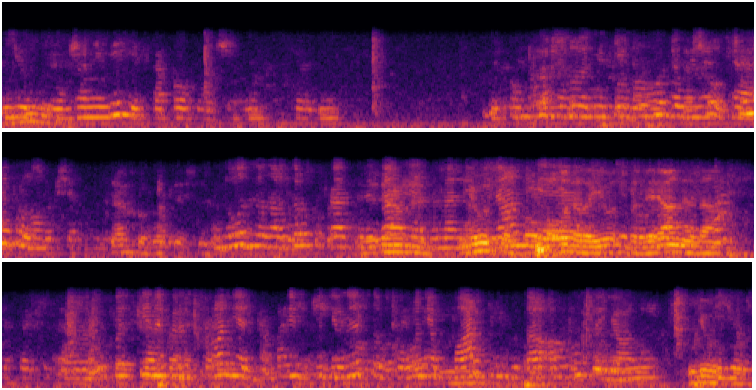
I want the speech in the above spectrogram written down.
Юрій вже не виїзд, а погоджено сьогодні. Дякую, отлично. Дозвіл на розробку проекту відведення земельної Юсу, погодили Юсу, віряни, да. Постійне користування під будівництво обслуговування паркінгу та автостоянок. Юсу.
